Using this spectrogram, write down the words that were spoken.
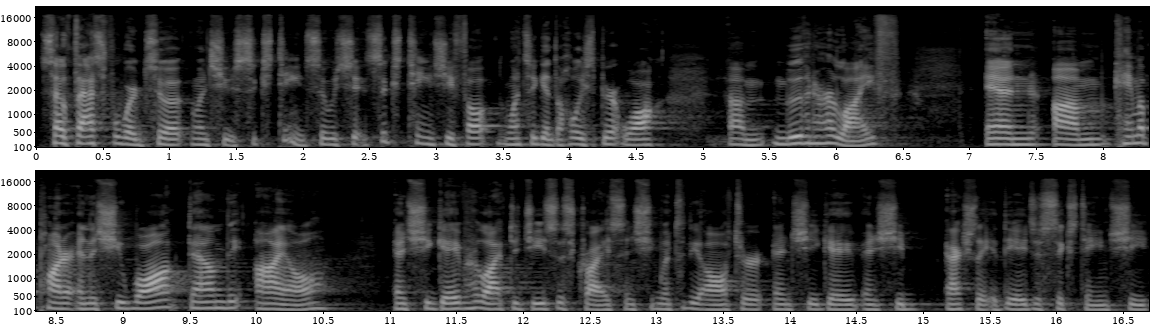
So fast forward to when she was 16. So she, at 16, she felt once again the Holy Spirit walk, um, move in her life, and um, came upon her. And then she walked down the aisle, and she gave her life to Jesus Christ. And she went to the altar, and she gave, and she actually at the age of 16, she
